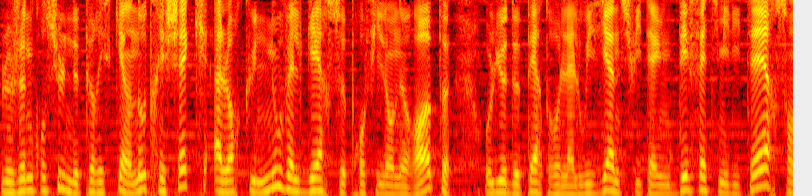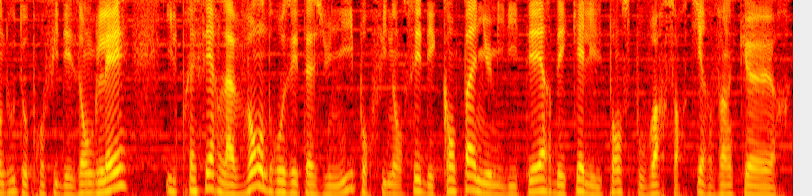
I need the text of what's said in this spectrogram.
le jeune consul ne peut risquer un autre échec alors qu'une nouvelle guerre se profile en Europe. Au lieu de perdre la Louisiane suite à une défaite militaire, sans doute au profit des Anglais, il préfère la vendre aux États-Unis pour financer des campagnes militaires desquelles il pense pouvoir sortir vainqueur.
